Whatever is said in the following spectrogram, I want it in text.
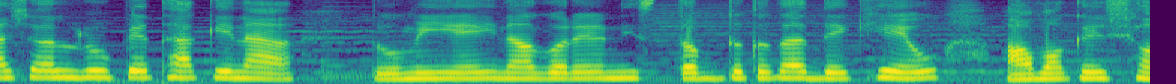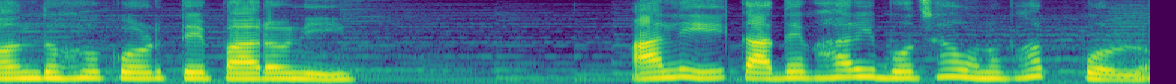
আসল রূপে থাকি না। তুমি এই নগরের নিস্তব্ধতা দেখেও আমাকে সন্দেহ করতে পারোনি। আলী কাঁধে ভারী বোঝা অনুভব করল।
